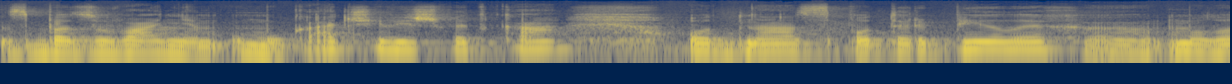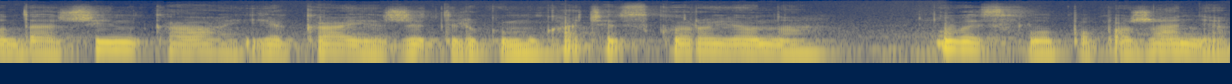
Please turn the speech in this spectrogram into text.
з базуванням у Мукачеві швидка, одна з потерпілих, е, молода жінка, яка є жителькою Мукачевського району. ну, Висловила побажання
